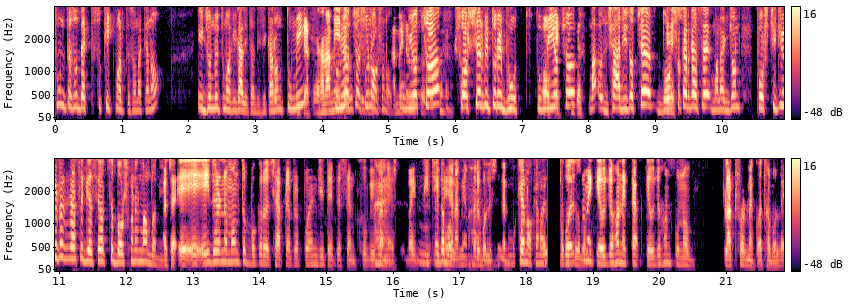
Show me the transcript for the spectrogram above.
শুনতেছো দেখতেছো কিক মারতেছো না কেন? এই জন্যই তোমাকে গালিটা দিছি কারণ তুমি তুমি হচ্ছে শুনো শুনো তুমি হচ্ছে। শস্যের ভিতরে ভূত তুমি হচ্ছে সাজিত সাজিদ হচ্ছে দর্শকের কাছে মানে একজন প্রস্টিটিউটের কাছে গেছে হচ্ছে দর্শনের মামলা নিয়ে আচ্ছা এই ধরনের মন্তব্য করে হচ্ছে আপনি আপনার পয়েন্ট জিতাইতেছেন খুবই হ্যাঁ। মানে ভাই বল। আমি আপনারে। বলি শুনেন কেন কেন? পরিশ্রমে কেউ যখন একটা কেউ যখন কোনো প্ল্যাটফর্মে কথা বলে।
